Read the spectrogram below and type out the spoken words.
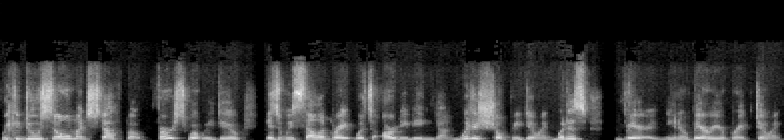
we could do so much stuff but first what we do is we celebrate what's already being done. What is Shilpi doing? What is Bar- you know barrier break doing?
